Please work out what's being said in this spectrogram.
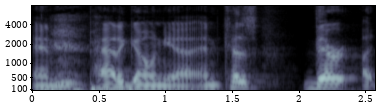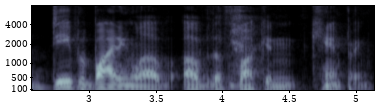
and Patagonia, and because they're a deep abiding love of the fucking camping.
